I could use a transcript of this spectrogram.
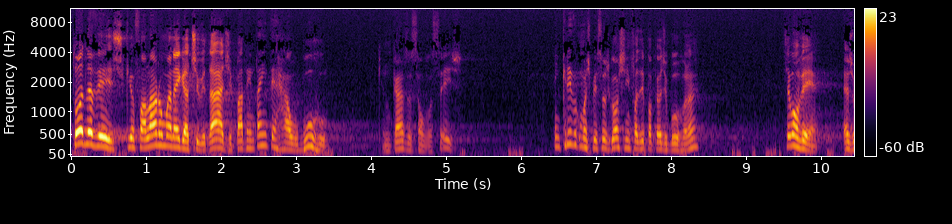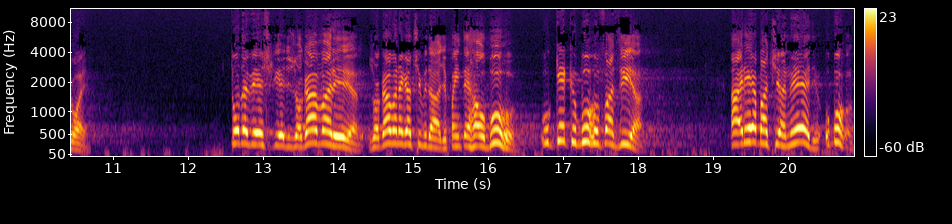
toda vez que eu falar uma negatividade para tentar enterrar o burro, que no caso são vocês, é incrível como as pessoas gostam de fazer papel de burro, né? Vocês vão ver, é joia. Toda vez que ele jogava areia, jogava negatividade para enterrar o burro, o que que o burro fazia? A areia batia nele, o burro.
